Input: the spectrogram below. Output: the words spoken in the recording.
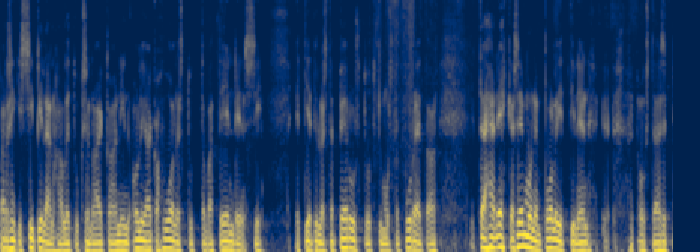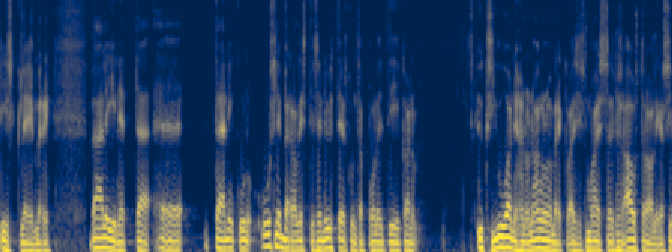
varsinkin Sipilän hallituksen aikaan, niin oli aika huolestuttava tendenssi, että tietynlaista perustutkimusta puretaan. Tähän ehkä semmoinen poliittinen, onko tämä se disclaimeri, väliin, että tämä niin kuin uusliberalistisen yhteiskuntapolitiikan yksi juonehan on angloamerikkalaisissa maissa, esimerkiksi Australiassa,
